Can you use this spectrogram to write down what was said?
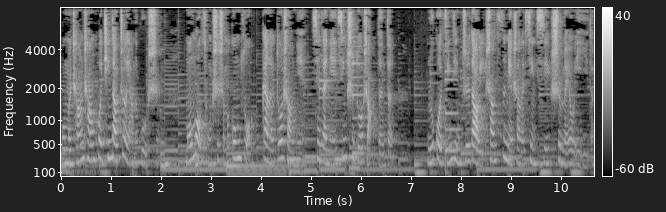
我们常常会听到这样的故事：某某从事什么工作，干了多少年，现在年薪是多少，等等。如果仅仅知道以上字面上的信息是没有意义的，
